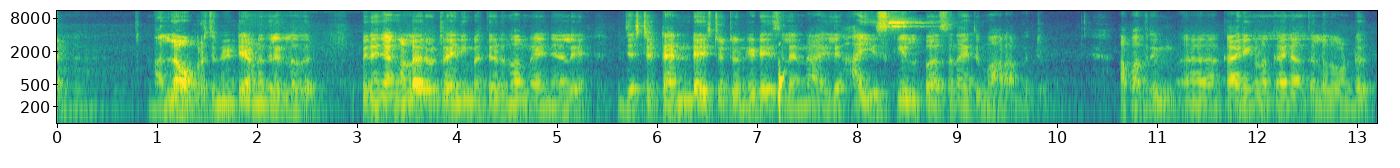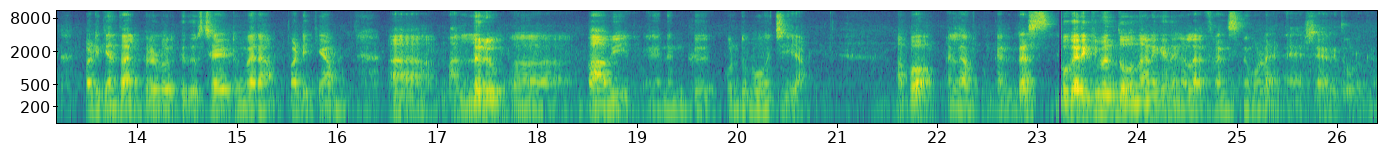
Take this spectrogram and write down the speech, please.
നല്ല ഓപ്പർച്യൂണിറ്റിയാണ് ഇതിലുള്ളത്. പിന്നെ ഞങ്ങളുടെ ഒരു ട്രെയിനിങ് മെത്തേഡ് എന്ന് പറഞ്ഞു കഴിഞ്ഞാൽ just ten days to twenty ഡേയ്സിൽ തന്നെ അതിൽ ഹൈ സ്കിൽ പേഴ്സൺ ആയിട്ട് മാറാൻ പറ്റും. അപ്പം അത്രയും കാര്യങ്ങളൊക്കെ അതിനകത്ത് ഉള്ളതുകൊണ്ട് പഠിക്കാൻ താല്പര്യമുള്ളവർക്ക് തീർച്ചയായിട്ടും വരാം പഠിക്കാം. നല്ലൊരു ഭാവി നിങ്ങൾക്ക് കൊണ്ടുപോവുകയും ചെയ്യാം. അപ്പോൾ എല്ലാവർക്കും കൺഗ്രസ് ഉപകരിക്കുമെന്ന് തോന്നുകയാണെങ്കിൽ നിങ്ങളുടെ ഫ്രണ്ട്സിനും കൂടെ ഷെയർ ചെയ്ത് കൊടുക്കുക.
